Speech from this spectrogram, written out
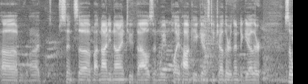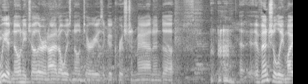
Uh, I- since uh, about 99, 2000, we played hockey against each other, and then together. So we had known each other, and I had always known Terry as a good Christian man. And uh, eventually, my,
